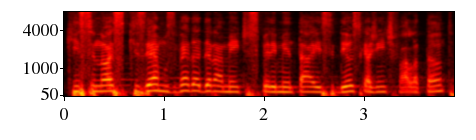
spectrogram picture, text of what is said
que se nós quisermos verdadeiramente experimentar esse Deus que a gente fala tanto,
